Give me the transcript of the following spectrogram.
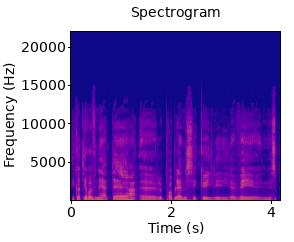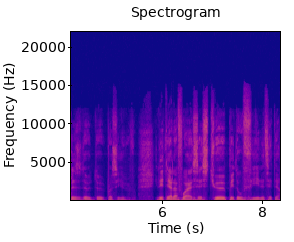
Et quand il revenait à terre, euh, le problème, c'est qu'il il avait une espèce de, Il était à la fois incestueux, pédophile, etc.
